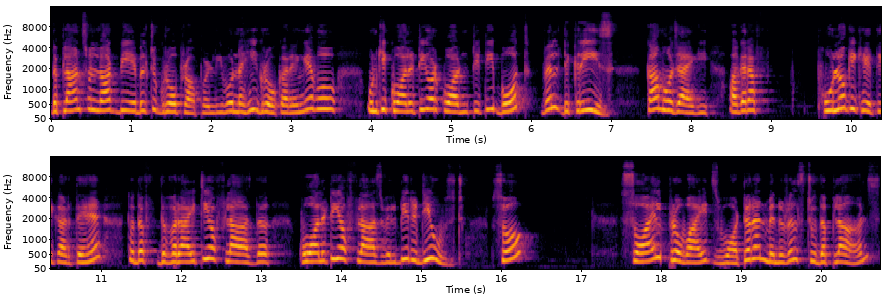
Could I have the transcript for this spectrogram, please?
the plants will not be able to grow properly वो नहीं grow करेंगे वो उनकी quality और quantity both will decrease कम हो जाएगी अगर आप फूलों की खेती करते हैं तो the the variety of flowers the quality of flowers will be reduced. So soil provides water and minerals to the plants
